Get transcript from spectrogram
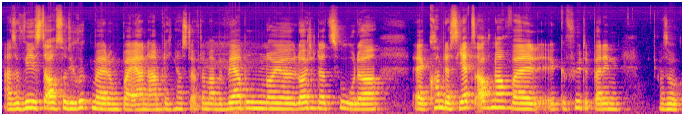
Also wie ist auch so die Rückmeldung bei Ehrenamtlichen? Hast du öfter mal Bewerbungen, neue Leute dazu oder äh, kommt das jetzt auch noch? Weil äh, gefühlt bei den, also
